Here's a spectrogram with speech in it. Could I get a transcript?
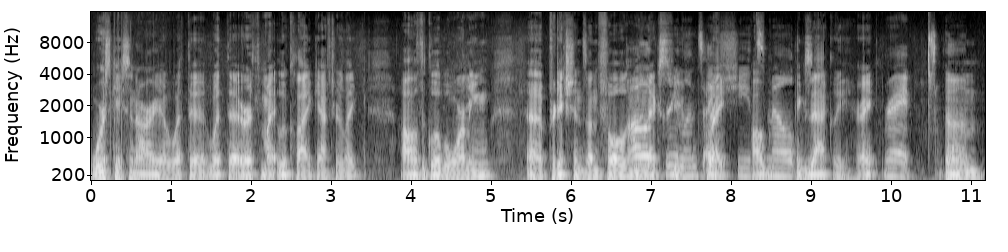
worst case scenario what the what the Earth might look like after like all of the global warming uh, predictions unfold All in the next Greenland's few ice right sheets all- melt. exactly right Right. um,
